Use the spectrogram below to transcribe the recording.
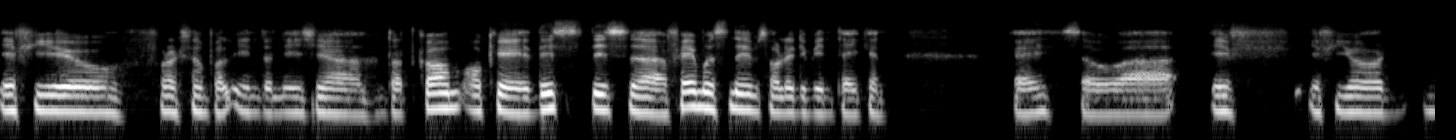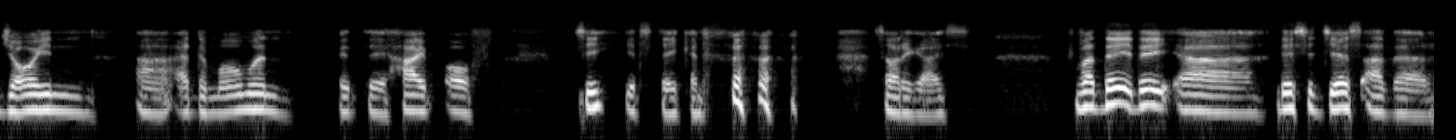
if you, for example, Indonesia.com, okay, this this uh, famous name's already been taken. Okay, so uh, if if you join uh, at the moment with the hype of, see, it's taken. Sorry, guys, but they they uh, they suggest other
